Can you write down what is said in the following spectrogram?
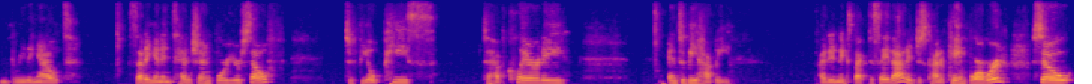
breathing out, setting an intention for yourself to feel peace to have clarity, and to be happy. I didn't expect to say that. It just kind of came forward. So,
